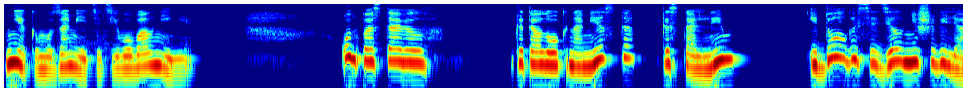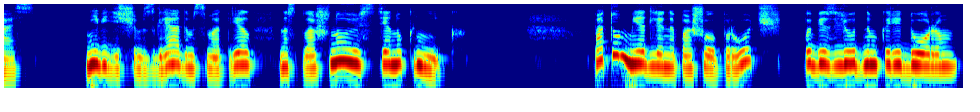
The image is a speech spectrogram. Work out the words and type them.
некому заметить его волнение. Он поставил каталог на место к остальным и долго сидел, не шевелясь, невидящим взглядом смотрел на сплошную стену книг. Потом медленно пошел прочь по безлюдным коридорам,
